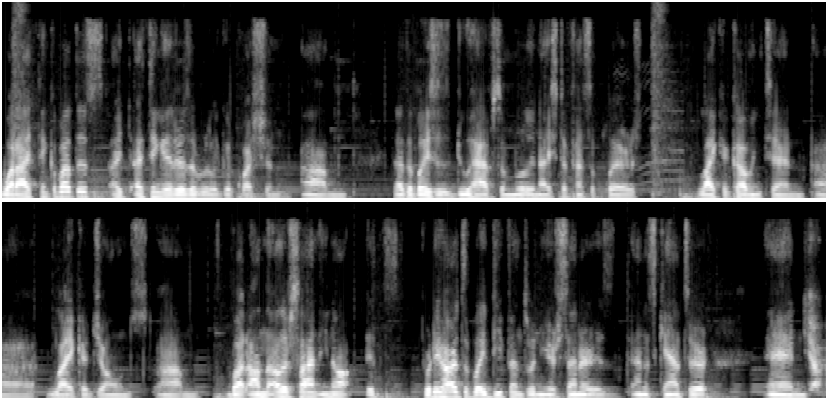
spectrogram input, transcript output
what I think about this, I, I think it is a really good question. Um, that the Blazers do have some really nice defensive players, like a Covington, uh, like a Jones. Um, but on the other side, you know, it's pretty hard to play defense when your center is Enes Kanter and yeah.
